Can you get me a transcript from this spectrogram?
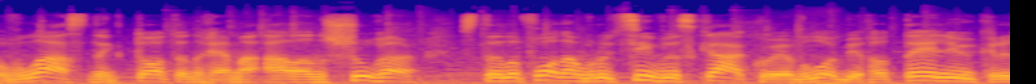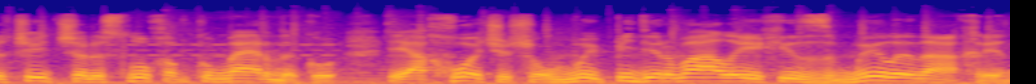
Власник Тоттенгема Алан Шугар з телефоном в руці вискакує в лобі готелю і кричить через слухавку Мердаку: Я хочу, щоб ви підірвали їх і змили нахрін.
